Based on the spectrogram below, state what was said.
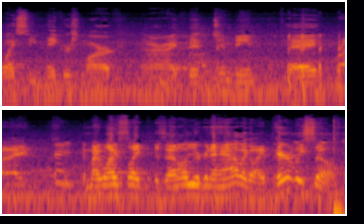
oh, I see Maker's Mark. All right, bit Jim Beam. Okay. Right. And my wife's like, is that all you're going to have? I go, apparently so.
